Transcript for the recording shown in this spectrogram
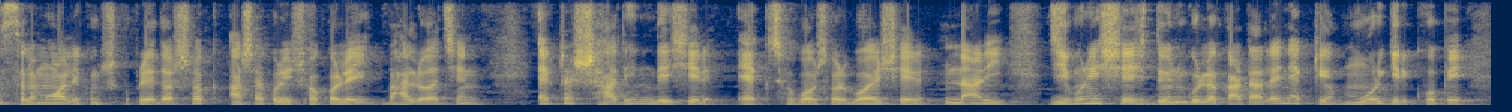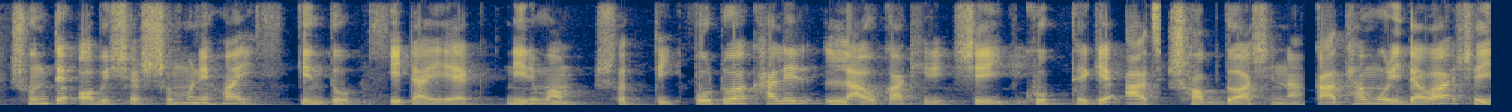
আসসালামু আলাইকুম, সুপ্রিয় দর্শক। আশা করি সকলেই ভালো আছেন। একটা স্বাধীন দেশের একশো বছর বয়সের নারী জীবনের শেষ দিনগুলো কাটালেন একটি মুরগির খোপে। শুনতে অবিশ্বাস্য মনে হয়, কিন্তু এটাই এক নির্মম সত্যি। পটুয়াখালীর লাউকাঠির সেই খোপ থেকে আজ শব্দ আসে না। কাঁথামুড়ি দেওয়া সেই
